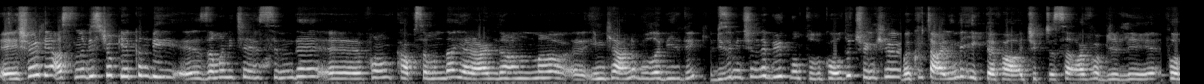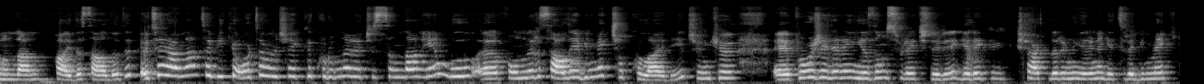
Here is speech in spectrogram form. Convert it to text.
E, şöyle aslında biz çok yakın bir zaman içerisinde e, fon kapsamında yararlanma e, imkanı bulabildik. Bizim için de büyük mutluluk oldu çünkü vakıf tarihinde ilk defa açıkçası Avrupa Birliği fonundan fayda sağladık. Öte yandan tabii ki orta ölçekli kurumlar açısından hem bu e, fonları sağlayabilmek çok kolay değil. Çünkü e, projelerin yazım süreçleri, gerekli şartlarını yerine getirebilmek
